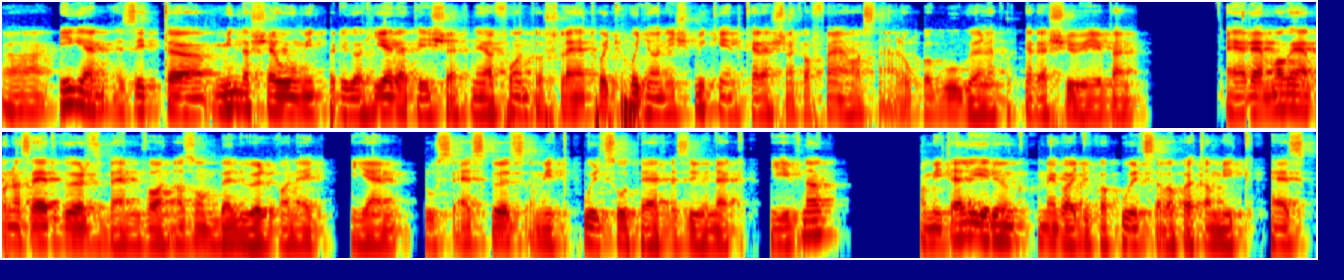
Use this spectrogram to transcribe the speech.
Uh, igen, ez itt uh, mind a SEO, mind pedig a hirdetéseknél fontos lehet, hogy hogyan és miként keresnek a felhasználók a Google-nek a keresőjében. Erre magában az AdWords-ben van, azon belül van egy ilyen plusz eszköz, amit kulcsszótervezőnek hívnak, amit elérünk, megadjuk a kulcsszavakat, amikhez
